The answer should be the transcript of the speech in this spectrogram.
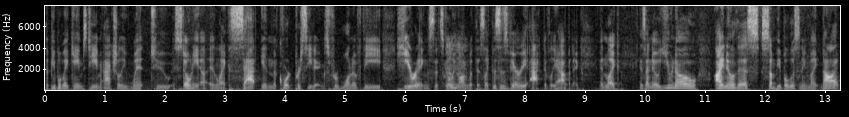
the People Make Games team actually went to Estonia and like sat in the court proceedings for one of the hearings that's going on mm-hmm. with this. Like this is very actively happening. And like as I know you know, I know this, some people listening might not.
